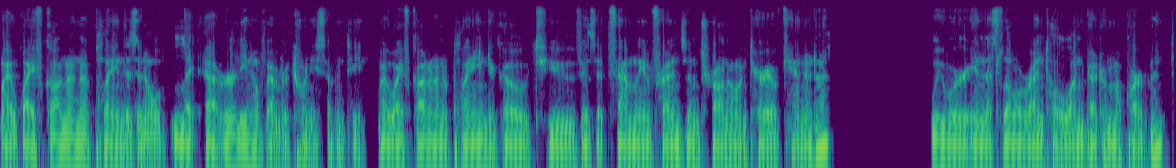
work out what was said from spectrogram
My wife got on a plane. There's an old, uh, early November 2017. My wife got on a plane to go to visit family and friends in Toronto, Ontario, Canada. We were in this little rental one bedroom apartment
